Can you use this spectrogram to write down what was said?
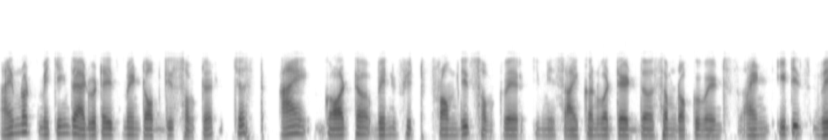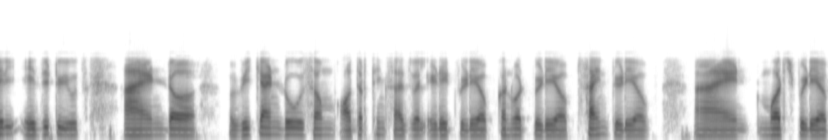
I'm not making the advertisement of this software just i got a benefit from this software. It means i converted the some documents and it is very easy to use and uh, we can do some other things as well edit pdf convert pdf sign pdf and merge pdf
